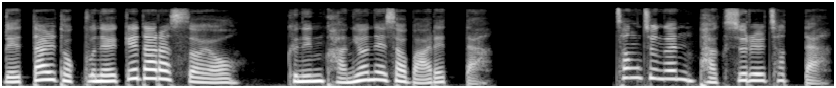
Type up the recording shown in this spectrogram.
내 딸 덕분에 깨달았어요. 그는 강연에서 말했다. 청중은 박수를 쳤다.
